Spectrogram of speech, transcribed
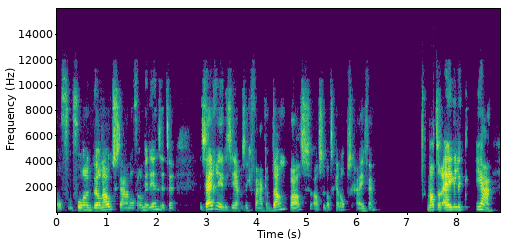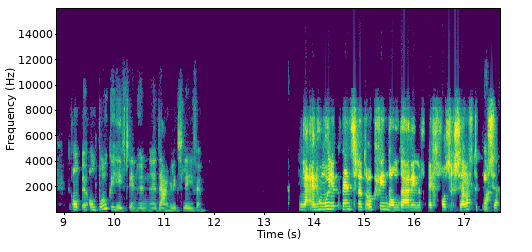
of voor een burn-out staan of er middenin zitten. Zij realiseren zich vaker dan pas, als ze dat gaan opschrijven, wat er eigenlijk ja, eh, ontbroken heeft in hun uh, dagelijks leven. Ja, en hoe moeilijk mensen het ook vinden om daarin echt voor zichzelf te kiezen.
